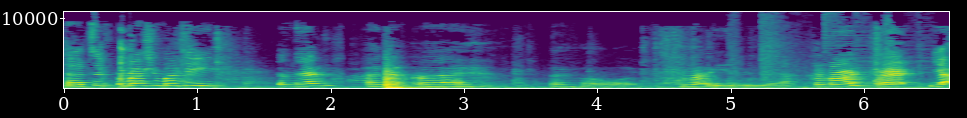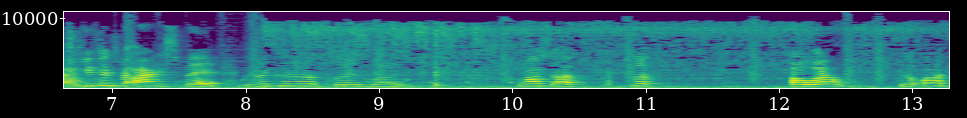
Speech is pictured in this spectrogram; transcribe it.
That's it for brushing my teeth. And then I got my. I thought what? I'm not using that. Can I spit? Yeah, you can spit. I already spit. Then I could have put like gloss up. Look. Oh wow, still on.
